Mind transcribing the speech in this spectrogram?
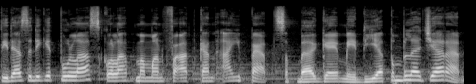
Tidak sedikit pula sekolah memanfaatkan iPad sebagai media pembelajaran.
